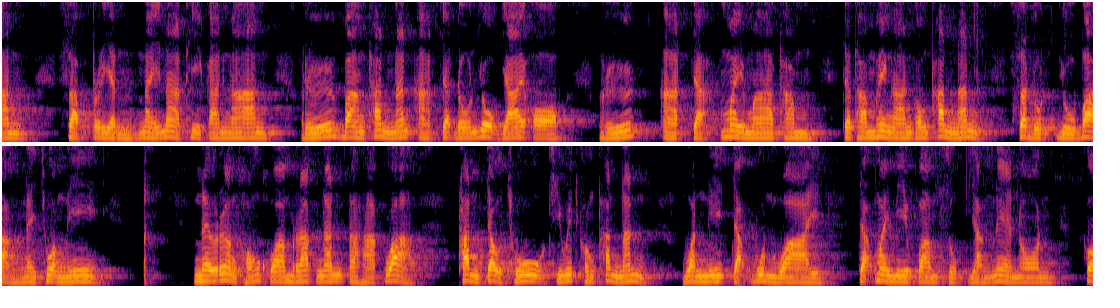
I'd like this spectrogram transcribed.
ารสับเปลี่ยนในหน้าที่การงาน หรือบางท่านนั้นอาจจะโดนโยกย้ายออก หรืออาจจะไม่มาทำจะทำให้งานของท่านนั้น สะดุดอยู่บ้างในช่วงนี้ ในเรื่องของความรักนั้นถ้าหากว่า ท่านเจ้าชู้ชีวิตของท่านนั้น วันนี้จะวุ่นวาย จะไม่มีความสุขอย่างแน่นอน ก็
